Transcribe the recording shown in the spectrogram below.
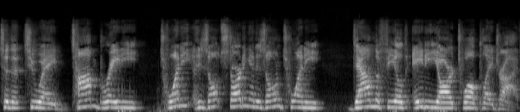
to the to a Tom Brady 20 his own starting at his own 20 down the field 80 yard 12 play drive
